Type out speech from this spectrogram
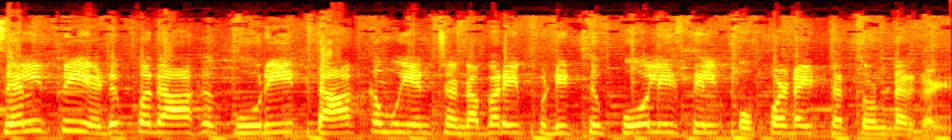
செல்பி எடுப்பதாக கூறி தாக்க முயன்ற நபரை பிடித்து போலீசில் ஒப்படைத்த தொண்டர்கள்.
